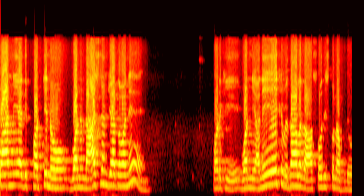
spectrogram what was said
వాణ్ణి అది పట్టిను వాడిని నాశనం చేద్దామని వాడికి వాడిని అనేక విధాలుగా శోధిస్తున్నప్పుడు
